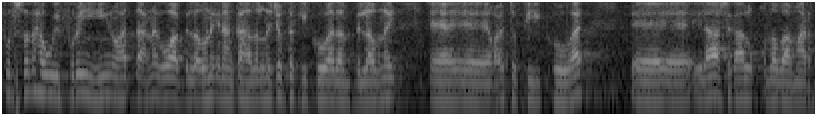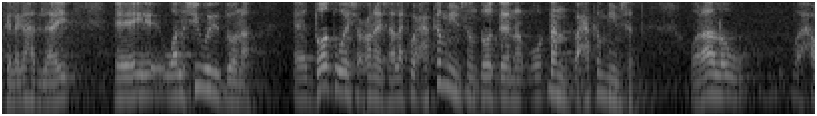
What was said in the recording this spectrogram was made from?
fursadaha way furan yihiin oo hadda annaga waa bilownay inaan ka hadalno. Jabtarkii koowaad aan bilownay eh, cutubkii koowaad eh, ilaa sagaal qodobaa maaragtay laga hadlaayay waa la sii wadi doonaa. Eh, dood way soconaysaa laakiin waxaa ka muhiimsan doodeenna oo dhan waxaa ka muhiimsan. Walaalow waxa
